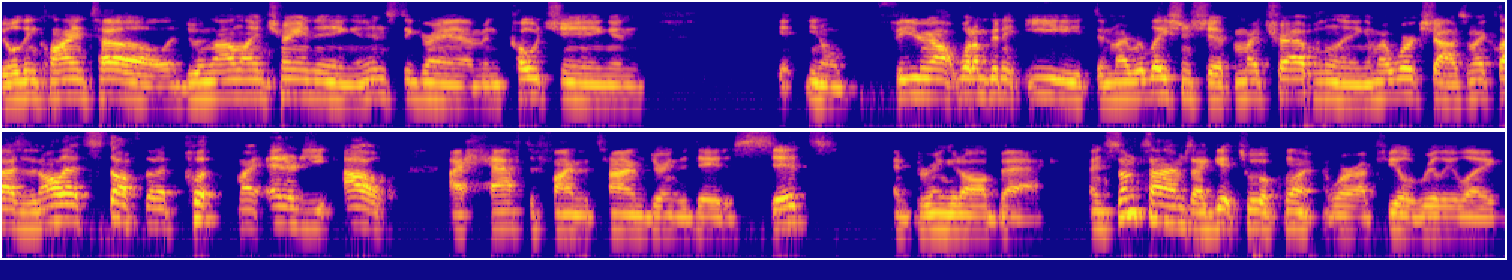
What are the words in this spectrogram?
building clientele and doing online training and Instagram and coaching and you know figuring out what I'm going to eat and my relationship and my traveling and my workshops and my classes and all that stuff that I put my energy out. I have to find the time during the day to sit and bring it all back and sometimes I get to a point where I feel really like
